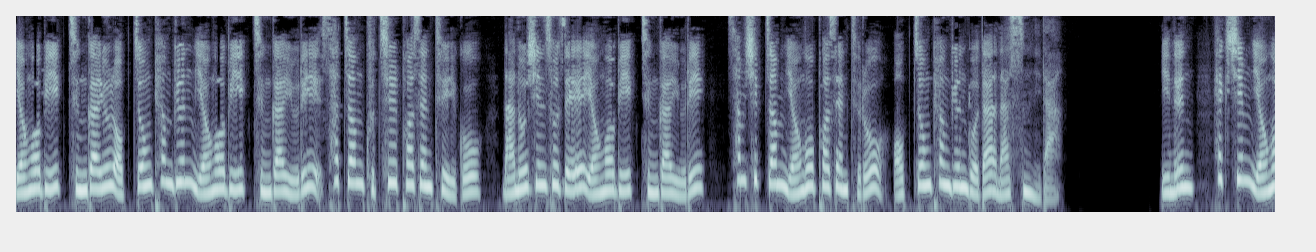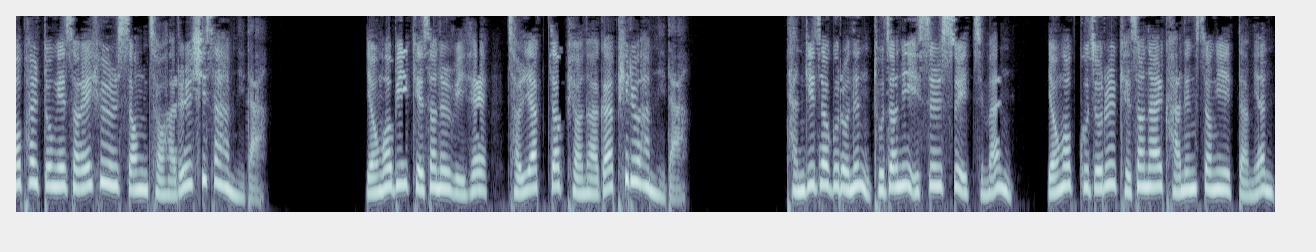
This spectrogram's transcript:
영업이익 증가율 업종 평균 영업이익 증가율이 4.97%이고 나노신 소재의 영업이익 증가율이 30.05%로 업종 평균보다 낮습니다. 이는 핵심 영업활동에서의 효율성 저하를 시사합니다. 영업이익 개선을 위해 전략적 변화가 필요합니다. 단기적으로는 도전이 있을 수 있지만 영업 구조를 개선할 가능성이 있다면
